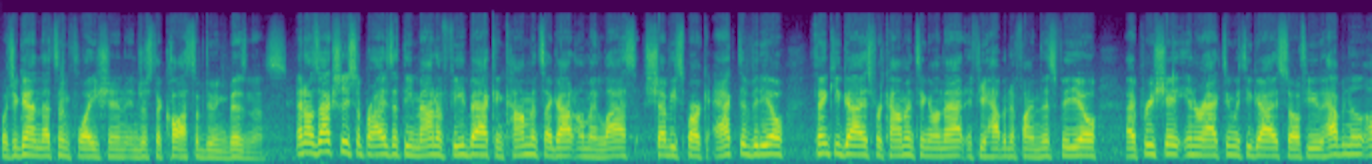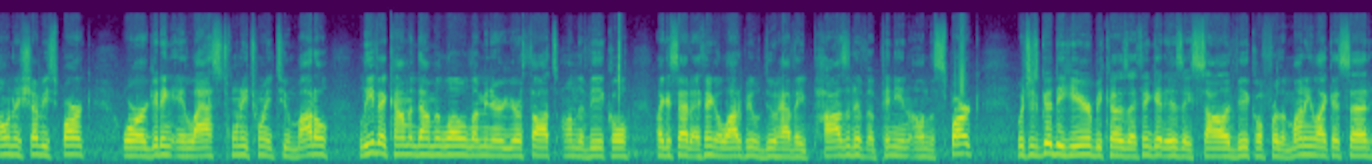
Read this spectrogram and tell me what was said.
which again, that's inflation and just the cost of doing business. And I was actually surprised at the amount of feedback and comments I got on my last Chevy Spark Activ video. Thank you guys for commenting on that if you happen to find this video. I appreciate interacting with you guys. So if you happen to own a Chevy Spark or are getting a last 2022 model, leave a comment down below. Let me know your thoughts on the vehicle. Like I said, I think a lot of people do have a positive opinion on the Spark, which is good to hear because I think it is a solid vehicle for the money, like I said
